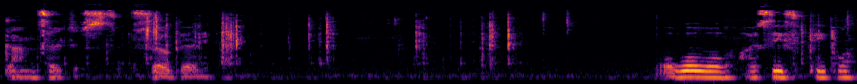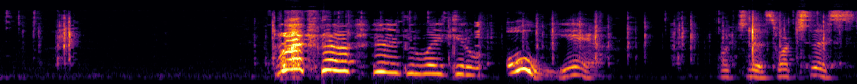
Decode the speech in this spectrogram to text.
guns are just so good. Whoa, whoa, whoa, I see some people. Get away. Oh, yeah. Watch this, watch this.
